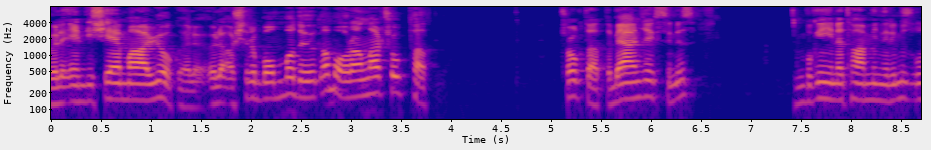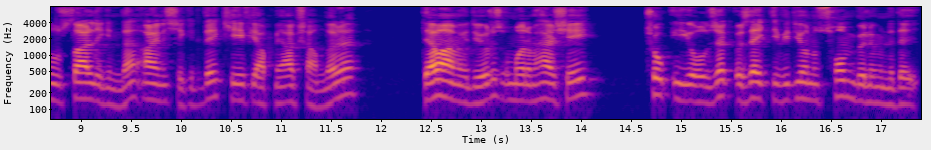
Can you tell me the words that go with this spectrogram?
Böyle endişeye mal yok. Öyle, öyle aşırı bomba da yok ama oranlar çok tatlı. Çok tatlı. Beğeneceksiniz. Bugün yine tahminlerimiz Uluslar Ligi'nden aynı şekilde keyif yapmaya akşamları devam ediyoruz. Umarım her şey çok iyi olacak. Özellikle videonun son bölümünü de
